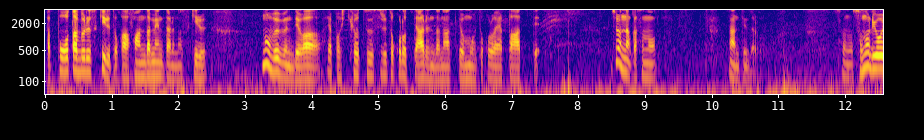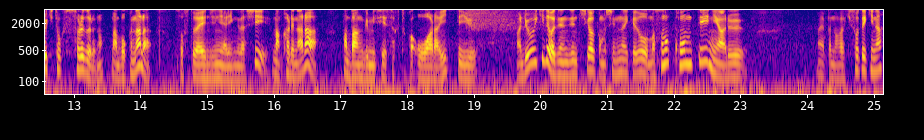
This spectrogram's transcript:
ぱポータブルスキルとかファンダメンタルなスキルの部分ではやっぱ共通するところってあるんだなって思うところはやっぱあって。もちろんなんかその何て言うんだろう。そのその領域とそれぞれの、まあ、僕ならソフトウェアエンジニアリングだし、まあ、彼ならま番組制作とかお笑いっていう、まあ、領域では全然違うかもしれないけど、まあ、その根底にある、まあ、やっぱなんか基礎的な、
